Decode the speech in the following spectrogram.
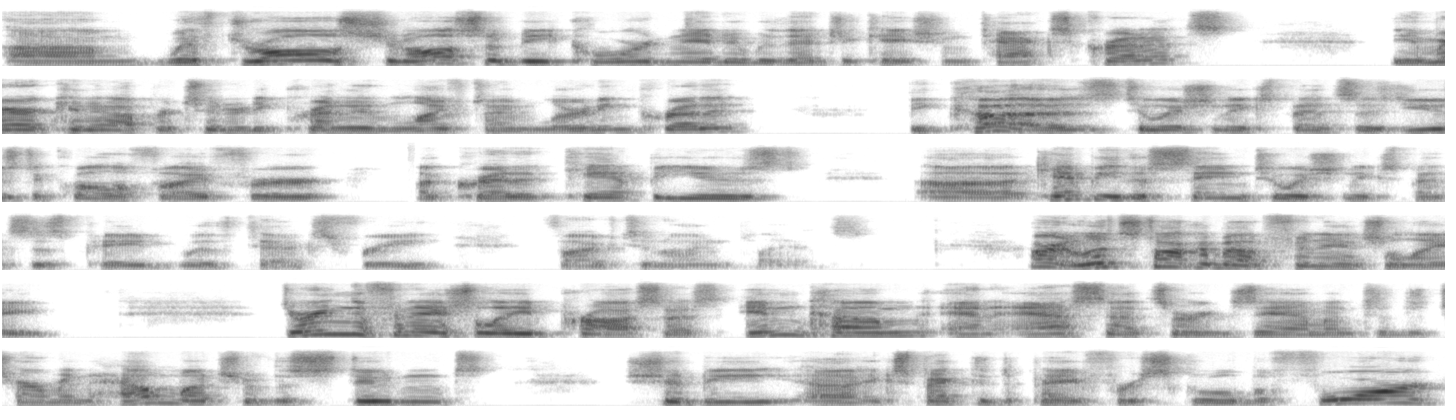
Um, withdrawals should also be coordinated with education tax credits, the American Opportunity Credit and Lifetime Learning Credit, because tuition expenses used to qualify for a credit can't be used, uh, can't be the same tuition expenses paid with tax-free five to nine plans. All right, let's talk about financial aid. During the financial aid process, income and assets are examined to determine how much of the student should be uh, expected to pay for school before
